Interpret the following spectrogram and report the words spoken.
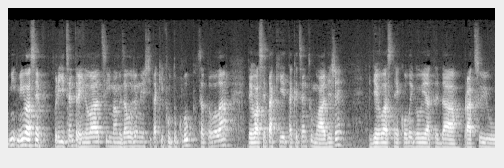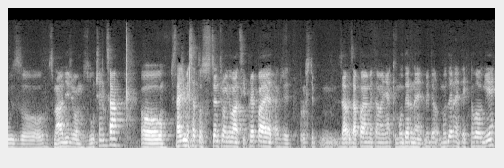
my, my vlastne pri Centre inovácií máme založený ešte taký fotoklub, sa to volá. To je vlastne také, také centrum mládeže, kde vlastne kolegovia teda pracujú s, s mládežom z Lučenca. Snažíme sa to s Centrom inovácií prepájať, takže proste za, zapájame tam aj nejaké moderné, moderné technológie.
